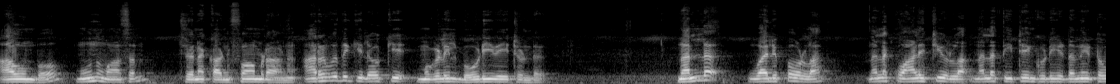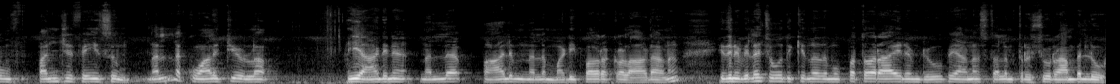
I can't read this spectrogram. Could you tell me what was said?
ആവുമ്പോൾ മൂന്ന് മാസം ചെന കൺഫേംഡ് ആണ്. അറുപത് കിലോയ്ക്ക് മുകളിൽ ബോഡി വെയിറ്റ് ഉണ്ട്. നല്ല വലിപ്പമുള്ള നല്ല ക്വാളിറ്റിയുള്ള നല്ല തീറ്റയും കൂടി ഇടനീട്ടവും പഞ്ച് ഫേസും നല്ല ക്വാളിറ്റിയുള്ള ഈ ആടിന് നല്ല പാലും നല്ല മടിപ്പവറൊക്കെ ഉള്ള ആടാണ്. ഇതിന് വില ചോദിക്കുന്നത് മുപ്പത്തോറായിരം രൂപയാണ്. സ്ഥലം തൃശ്ശൂർ ആമ്പല്ലൂർ.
